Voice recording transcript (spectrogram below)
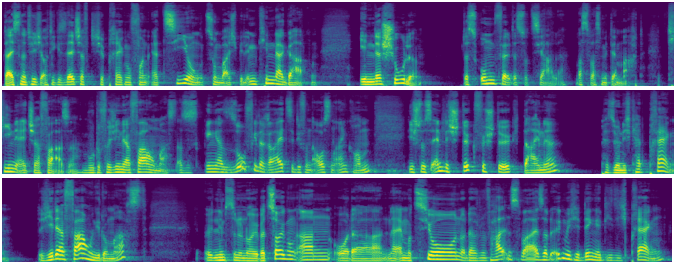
Da ist natürlich auch die gesellschaftliche Prägung von Erziehung, zum Beispiel im Kindergarten, in der Schule, das Umfeld, das Soziale, was was mit dir macht. Teenagerphase, wo du verschiedene Erfahrungen machst. Also es ging ja so viele Reize, die von außen einkommen, die schlussendlich Stück für Stück deine Persönlichkeit prägen. Durch jede Erfahrung, die du machst, nimmst du eine neue Überzeugung an oder eine Emotion oder eine Verhaltensweise oder irgendwelche Dinge, die dich prägen.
